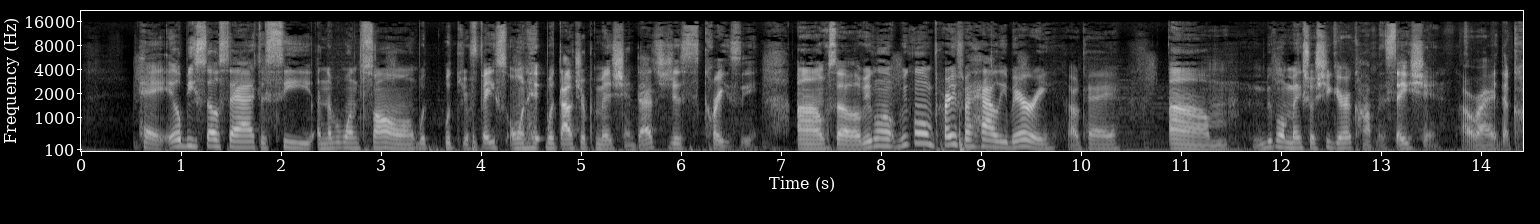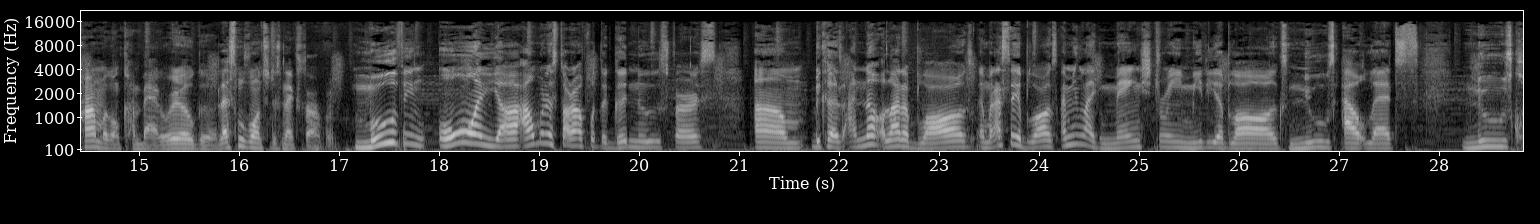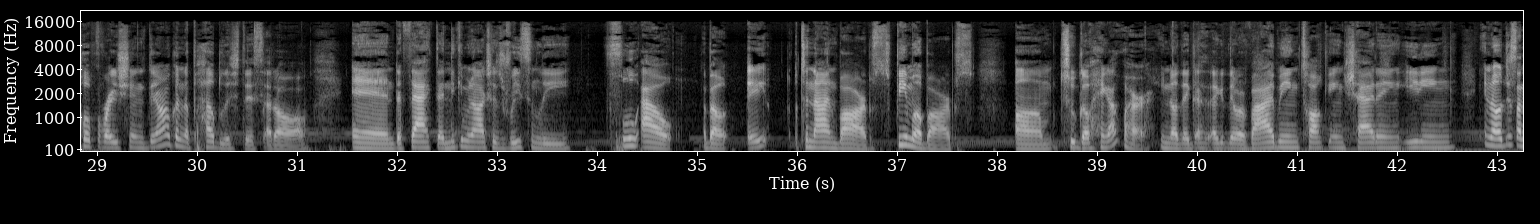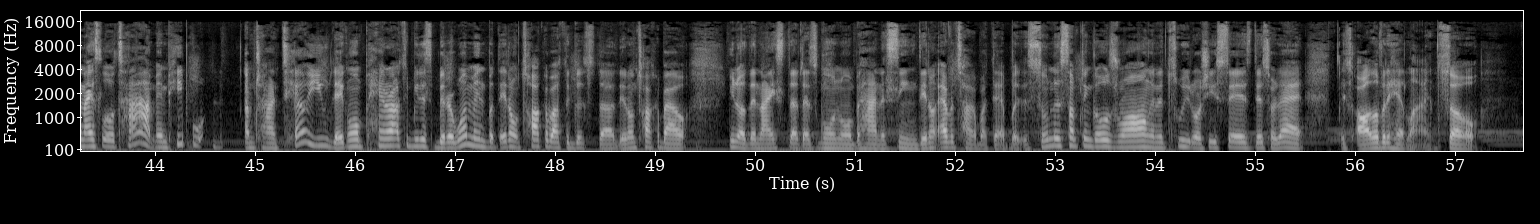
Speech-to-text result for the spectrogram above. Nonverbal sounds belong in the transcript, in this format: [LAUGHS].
hey, it'll be so sad to see a number one song with, with your face on it without your permission. That's just crazy. Um, so we're gonna we're gonna pray for Halle Berry, okay? Um, we're gonna make sure she get her compensation. All right, the karma gonna come back real good. Let's move on to this next topic. Moving on, y'all. I want to start off with the good news first. Um, because I know a lot of blogs, and when I say blogs, I mean like mainstream media blogs, news outlets, news corporations, they aren't going to publish this at all. And the fact that Nicki Minaj has recently flew out about eight to nine barbs, female barbs, um, to go hang out with her. You know, they got, they were vibing, talking, chatting, eating. You know, just a nice little time. And people, I'm trying to tell you, they're gonna pan her out to be this bitter woman, but they don't talk about the good stuff. They don't talk about, you know, the nice stuff that's going on behind the scenes. They don't ever talk about that. But as soon as something goes wrong in a tweet or she says this or that, it's all over the headline. So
